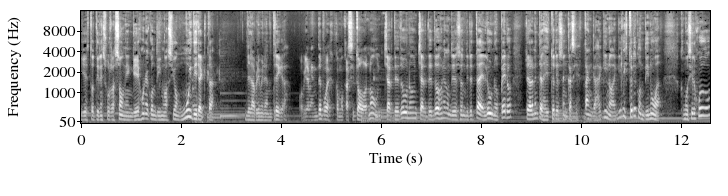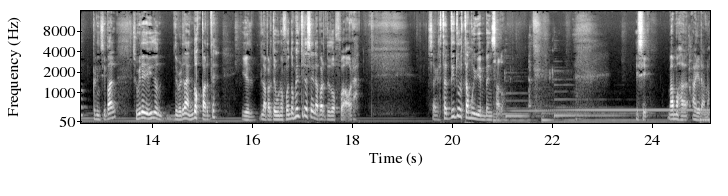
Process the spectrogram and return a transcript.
Y esto tiene su razón en que es una continuación muy directa de la primera entrega. Obviamente, pues como casi todo, ¿no? Un Charted 1, un Charted 2, una continuación directa del 1, pero realmente las historias son casi estancas. Aquí no, aquí la historia continúa. Como si el juego principal se hubiera dividido de verdad en dos partes. Y la parte 1 fue en 2013 y la parte 2 fue ahora. O sea que hasta el título está muy bien pensado. Y sí, vamos a, a grano.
